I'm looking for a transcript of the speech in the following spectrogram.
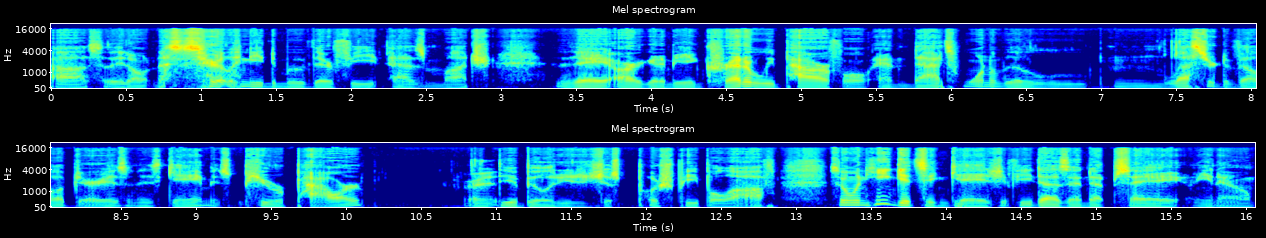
uh, so they don't necessarily need to move their feet as much. They are going to be incredibly powerful, and that's one of the mm, lesser developed areas in his game is pure power. Right. The ability to just push people off. So when he gets engaged, if he does end up, say, you know,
